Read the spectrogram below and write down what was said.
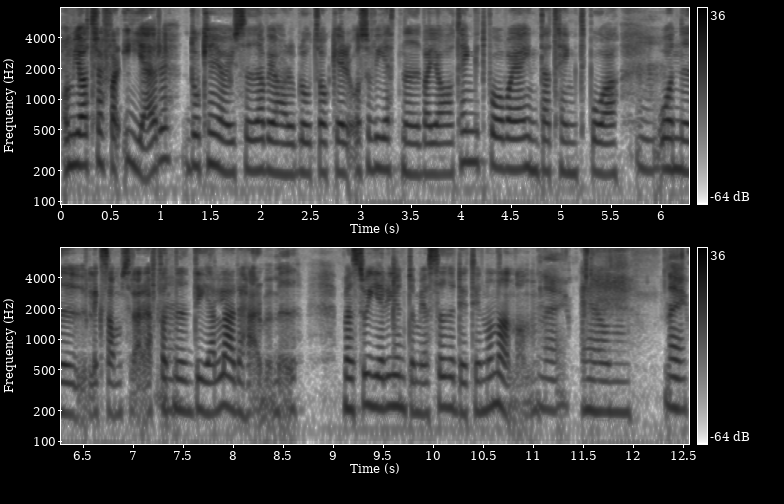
om jag träffar er, då kan jag ju säga vad jag har i blodsocker och så vet ni vad jag har tänkt på, vad jag inte har tänkt på. Mm. Och ni liksom sådär, för att Mm. ni delar det här med mig. Men så är det ju inte om jag säger det till någon annan. Nej. Ehm, Nej,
